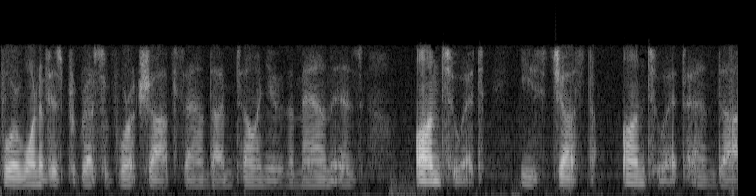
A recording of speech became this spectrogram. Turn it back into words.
for one of his progressive workshops and I'm telling you the man is onto it. He's just onto it, and uh,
